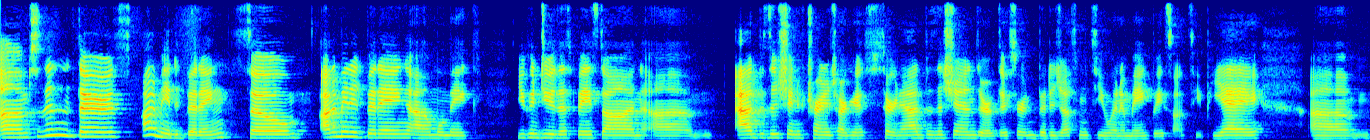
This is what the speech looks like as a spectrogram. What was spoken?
Um, so then there's automated bidding. So automated bidding um, will make, you can do this based on um, ad position if you're trying to target certain ad positions or if there's certain bid adjustments you want to make based on CPA. Um,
